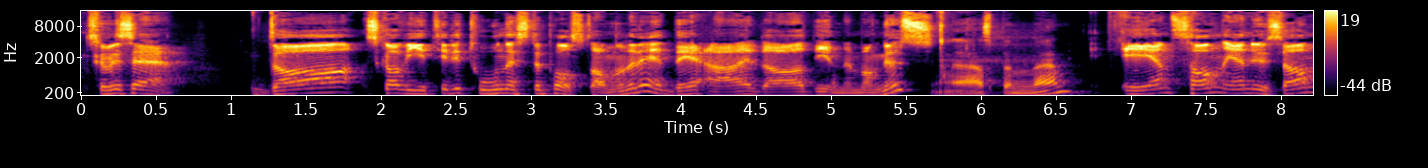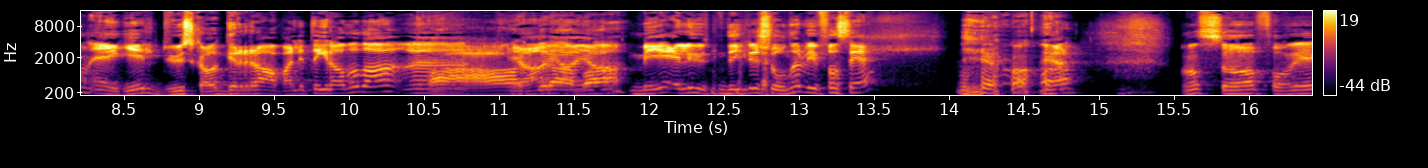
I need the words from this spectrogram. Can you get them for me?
Skal vi se Da skal vi til de to neste påstandene. vi. Det er da dine, Magnus. Ja, Spennende. Én sann, én usann. Egil, du skal grave litt, grann, da. Uh, Ah, ja, ja, ja. Med eller uten digresjoner. Vi får se. ja. Ja. Og så får vi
